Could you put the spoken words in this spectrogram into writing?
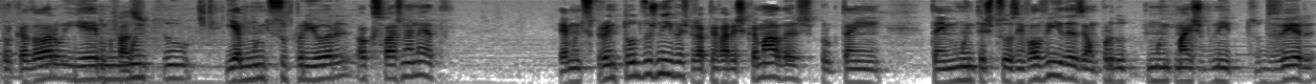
Porque adoro e é, muito, e é muito superior ao que se faz na net. É muito superior em todos os níveis, já tem várias camadas, porque tem, tem muitas pessoas envolvidas, é um produto muito mais bonito de ver.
